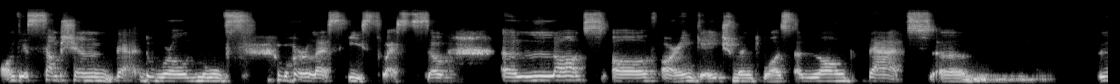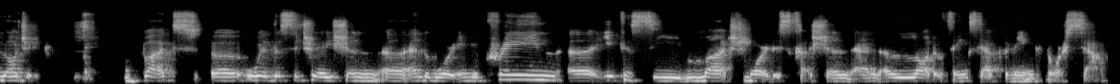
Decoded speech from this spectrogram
on the assumption that the world moves more or less east-west. So a lot of our engagement was along that um, logic. But uh, with the situation uh, and the war in Ukraine, uh, you can see much more discussion and a lot of things happening north south.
